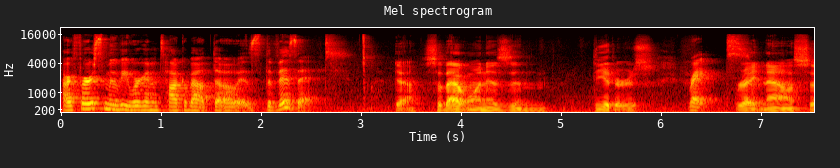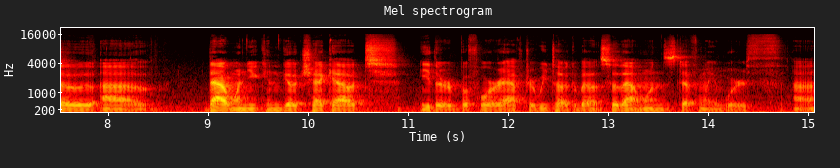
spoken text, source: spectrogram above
our first movie we're going to talk about, though, is The Visit. Yeah. So that one is in theaters Right. right now. So uh, that one you can go check out either before or after we talk about. So that one's definitely worth. Uh,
